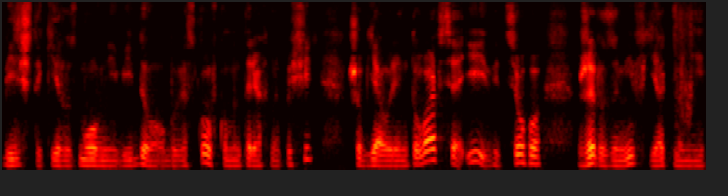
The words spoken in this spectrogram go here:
більш такі розмовні відео. Обов'язково в коментарях напишіть, щоб я орієнтувався і від цього вже розумів, як мені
